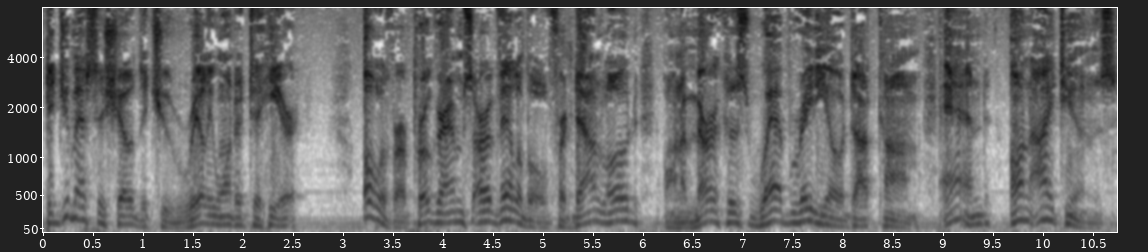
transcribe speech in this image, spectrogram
Did you miss a show that you really wanted to hear? All of our programs are available for download on americaswebradio.com and on iTunes.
